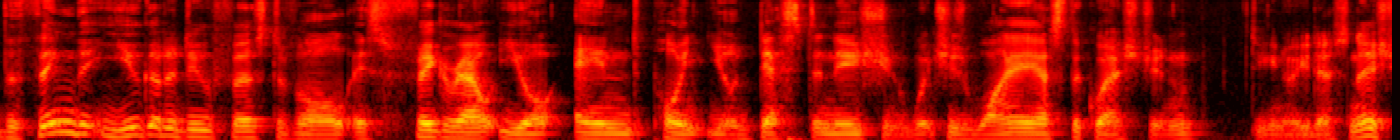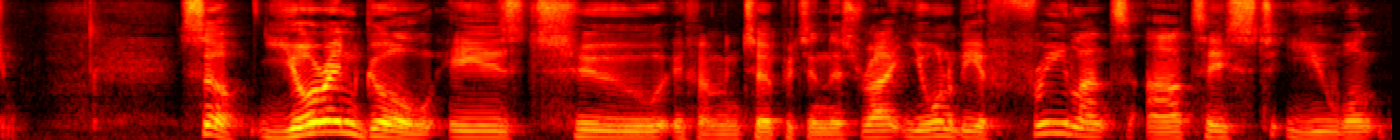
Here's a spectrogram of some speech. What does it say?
the thing that you got to do first of all is figure out your end point, your destination, which is why I asked the question do you know your destination? So, your end goal is to, if I'm interpreting this right, you want to be a freelance artist, you want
